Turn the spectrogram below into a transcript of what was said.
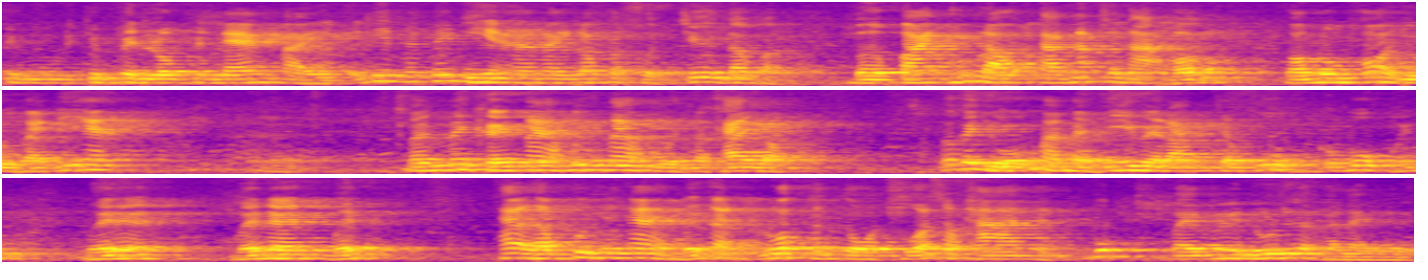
จึงจึงเป็นลมเป็นแรงไปไอ้นี่มันไม่มีอะไรเราก็สดชื่นเราก็เบิกบานของเราตามลักษณะของของหลวงพ่ออยู่แบบนี้มันไม่เคยหน้ามืดหน้าบูดกับใครหรอกมันก็อยู่ของมันแบบนี้เวลาจะวูบก็วูบเหมือน เหมือนเหมือนเหมือน ถ้าเราพูดง่ายๆเหมือนกับรถมันโดดหัวสะพานเนี่ยปุ๊บไปไม่รู้เรื่องอะไรเลย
